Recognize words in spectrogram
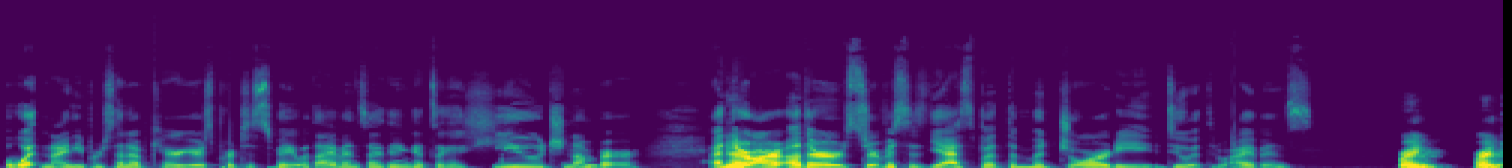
what ninety percent of carriers participate with Ivans? I think it's like a huge number. And Yeah. there are other services, yes, but the majority do it through Ivans. Right, right.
